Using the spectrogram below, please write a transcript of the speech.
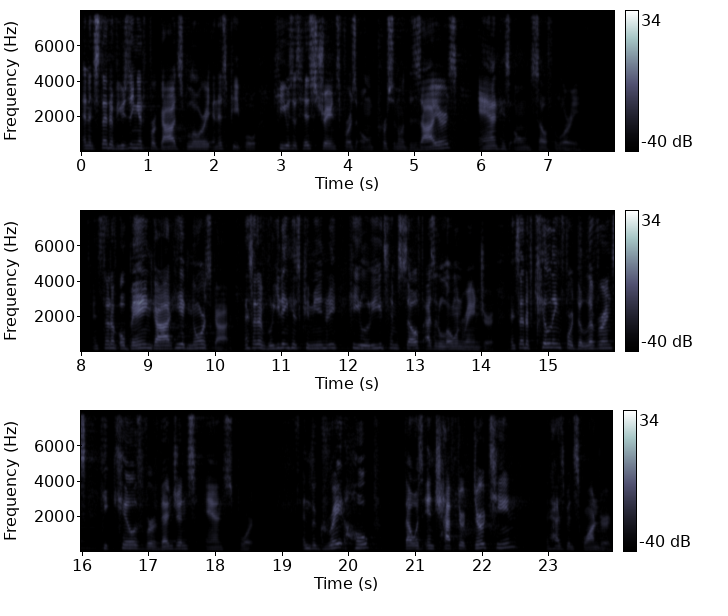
and instead of using it for God's glory and his people, he uses his strength for his own personal desires and his own self glory. Instead of obeying God, he ignores God. Instead of leading his community, he leads himself as a lone ranger. Instead of killing for deliverance, he kills for vengeance and sport. And the great hope that was in chapter 13, it has been squandered.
